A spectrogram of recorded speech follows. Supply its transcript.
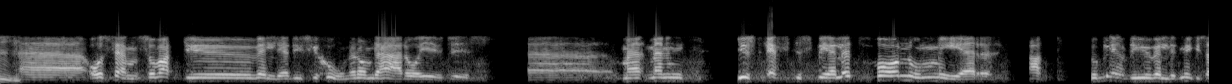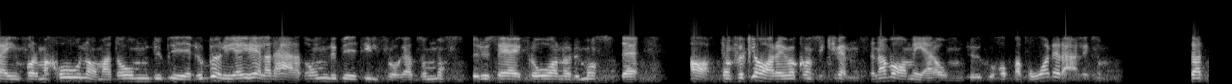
Mm. Eh, och sen så vart det ju väldiga diskussioner om det här då givetvis. Eh, men, men just efterspelet var nog mer att då blev det ju väldigt mycket så information om att om du blir... Då börjar ju hela det här att om du blir tillfrågad så måste du säga ifrån och du måste ja, de förklarar ju vad konsekvenserna var mer om du hoppar på det där. Liksom. Så att,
